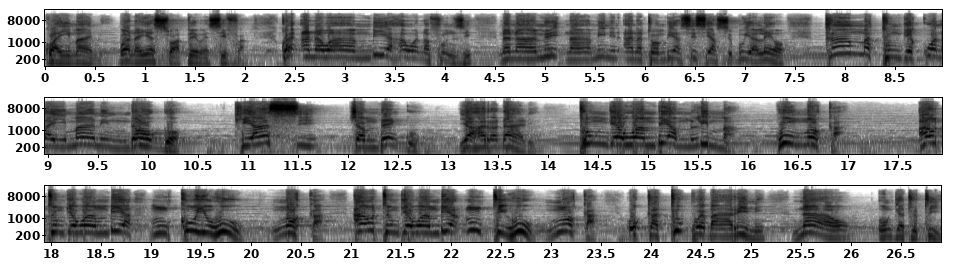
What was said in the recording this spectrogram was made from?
kwa imani. Bwana yesu apewe sifa. Kwa anawaambia hawa wanafunzi na naamini, naamini anatuambia sisi asubuhi ya leo kama tungekuwa na imani ndogo kiasi cha mbegu ya haradali tungeuambia mlima huu ng'oka au tungewambia mkuyu huu ng'oka au tungewambia mti huu ng'oka ukatupwe baharini nao ungetutii.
